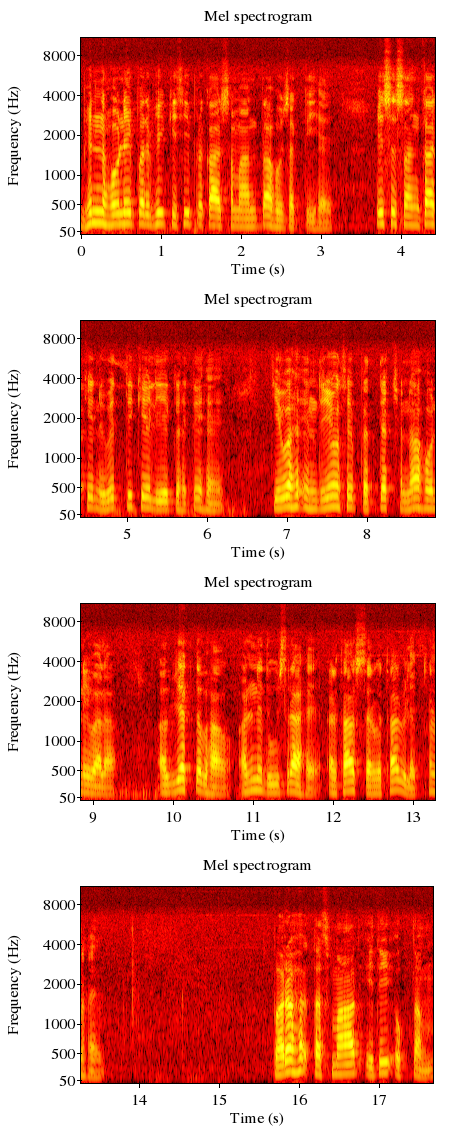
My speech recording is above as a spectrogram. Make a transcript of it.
भिन्न होने पर भी किसी प्रकार समानता हो सकती है। इस शंका की निवृत्ति के लिए कहते हैं कि वह इंद्रियों से प्रत्यक्ष न होने वाला अव्यक्त भाव अन्य दूसरा है, अर्थात सर्वथा विलक्षण है। परह तस्मात् इति उक्तम।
